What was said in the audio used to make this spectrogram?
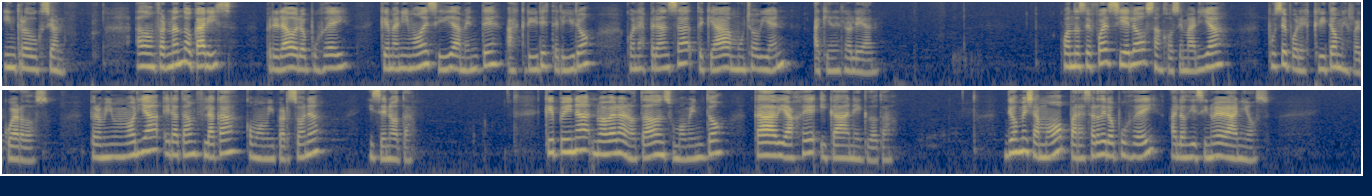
Introducción. A don Fernando Caris, prelado del Opus Dei, que me animó decididamente a escribir este libro con la esperanza de que haga mucho bien a quienes lo lean. Cuando se fue al cielo San José María, puse por escrito mis recuerdos, pero mi memoria era tan flaca como mi persona y se nota. Qué pena no haber anotado en su momento cada viaje y cada anécdota. Dios me llamó para ser del Opus Dei a los 19 años.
